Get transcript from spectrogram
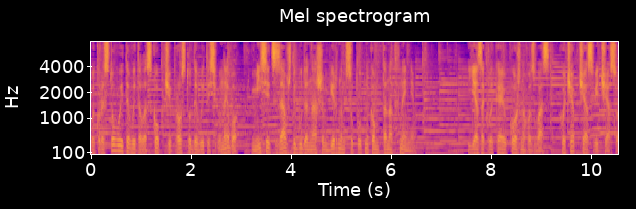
використовуєте ви телескоп чи просто дивитесь у небо, місяць завжди буде нашим вірним супутником та натхненням. Я закликаю кожного з вас, хоча б час від часу,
